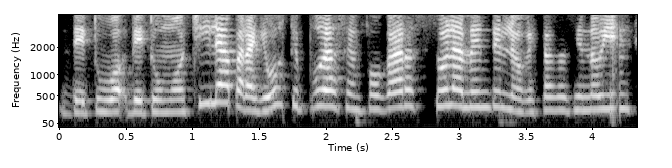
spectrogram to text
de tu, de tu mochila para que vos te puedas enfocar solamente en lo que estás haciendo bien,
